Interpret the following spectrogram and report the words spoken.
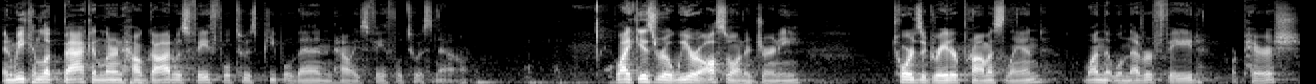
And we can look back and learn how God was faithful to his people then and how he's faithful to us now. Like Israel, we are also on a journey towards a greater promised land, one that will never fade or perish.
